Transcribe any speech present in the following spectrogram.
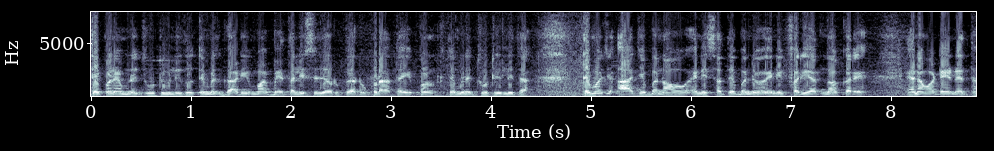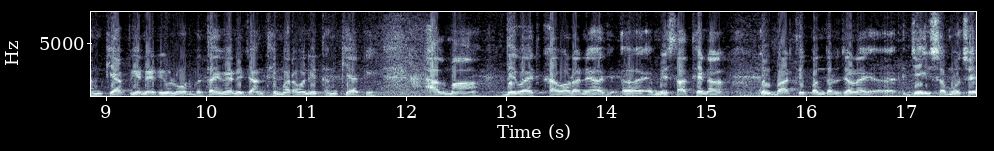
તે પણ એમણે ઝૂંટી લીધું. તેમજ ગાડીમાં બેતાલીસ હજાર રૂપિયા રોકડા હતા. એ પણ તેમણે ઝૂંટી લીધા. તેમજ આ જે બનાવ એની સાથે બન્યો, એની ફરિયાદ ન કરે, એના માટે એને ધમકી આપી અને રિવોલ્વર બતાવી અને જાનથી મારવાની ધમકી આપી. હાલમાં દેવાયત ખાવડ અને એમની સાથેના કુલ બારથી પંદર જણા જે ઈસમો છે,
